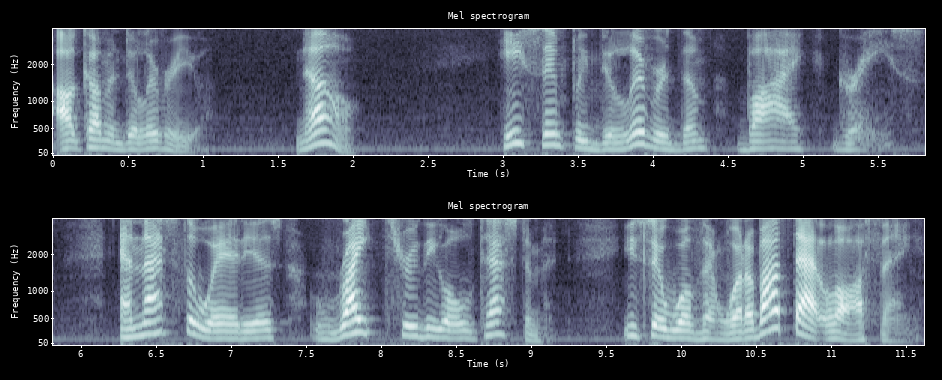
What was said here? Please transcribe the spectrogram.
I'll come and deliver you. No. He simply delivered them by grace. And that's the way it is right through the Old Testament. You say, well, then what about that law thing?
